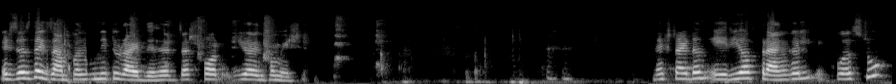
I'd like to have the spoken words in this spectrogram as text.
It's just the example. You need to write this. It's just for your information. Next item, area of triangle equals to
